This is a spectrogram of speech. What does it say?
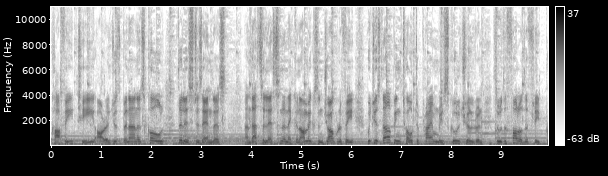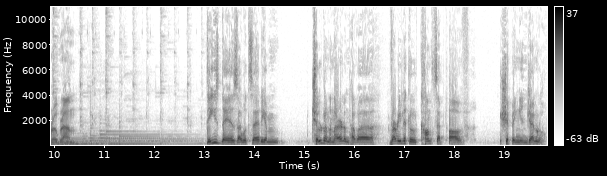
Coffee, tea, oranges, bananas, coal, the list is endless and that's a lesson in economics and geography which is now being taught to primary school children through the Follow the Fleet programme. These days, I would say the um, children in Ireland have a very little concept of shipping in general.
